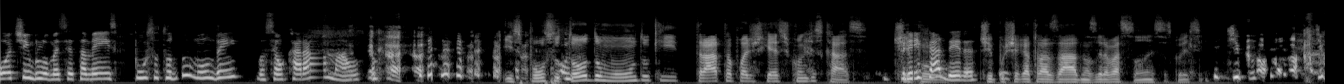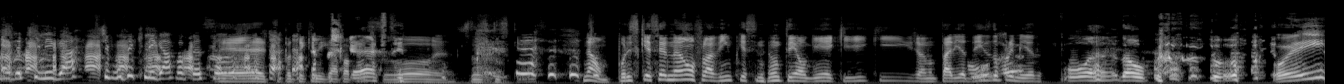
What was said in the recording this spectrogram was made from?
Pô, Tim Blue, mas você também expulsa todo mundo, hein? Você é um cara mau. Expulso todo mundo que trata o podcast com descaso. Brincadeira. Tipo, chega atrasado nas gravações, essas coisas assim. tipo, tipo, ter que ligar, tipo, ter que ligar pra pessoa. É, tipo, tem que ligar pra Esquece. pessoa. que esquecem. Não, por esquecer não, Flavinho, porque senão tem alguém aqui que já não estaria desde o primeiro. Porra, não. Oi?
